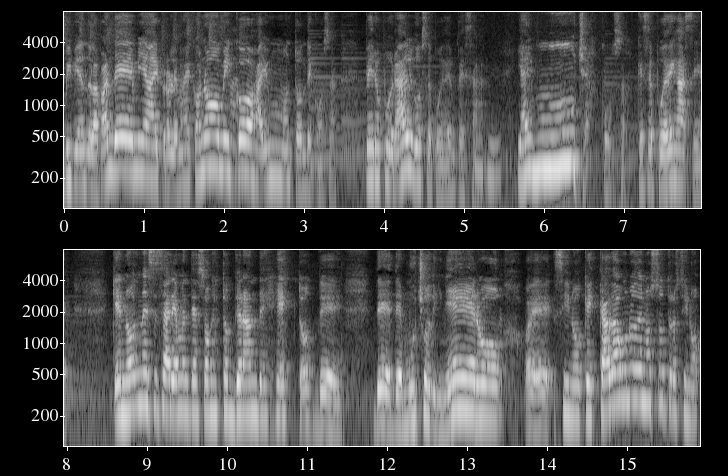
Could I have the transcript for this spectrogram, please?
viviendo la pandemia, hay problemas económicos, hay un montón de cosas, pero por algo se puede empezar. Y hay muchas cosas que se pueden hacer, que no necesariamente son estos grandes gestos de, de- de mucho dinero, eh, sino que cada uno de nosotros, si nos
